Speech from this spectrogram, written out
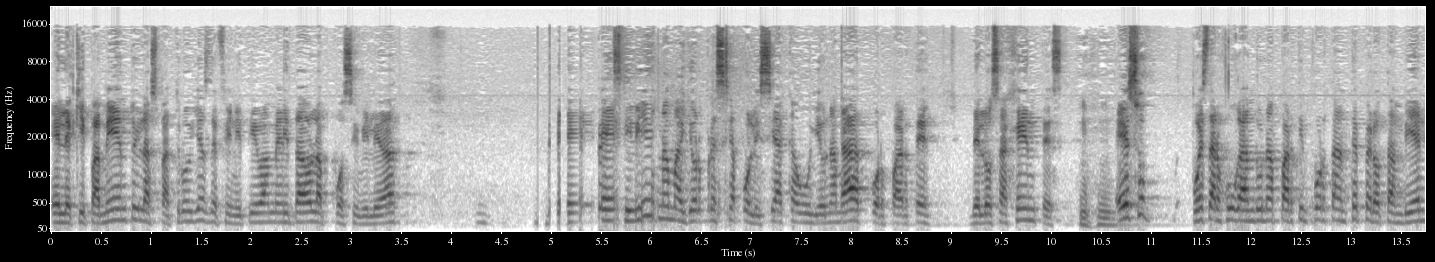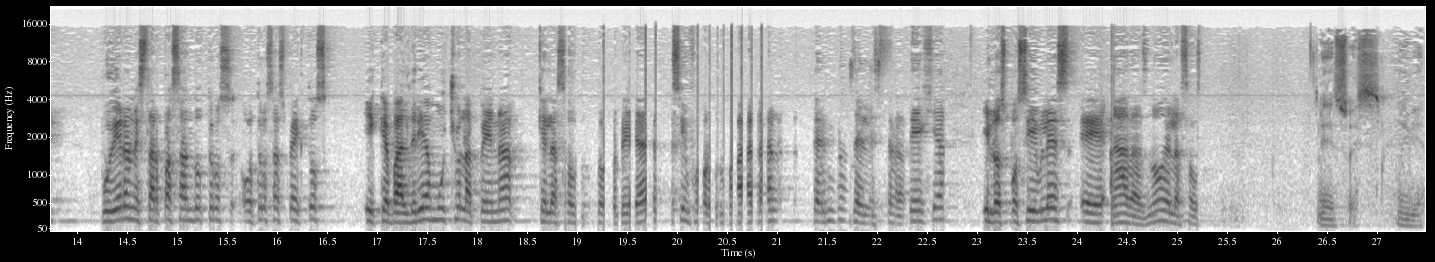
El equipamiento y las patrullas definitivamente han dado la posibilidad de percibir una mayor presencia policíaca y una por parte de los agentes. Eso puede estar jugando una parte importante, pero también pudieran estar pasando otros, otros aspectos y que valdría mucho la pena que las autoridades informaran en términos de la estrategia y los posibles eh, nadas ¿no? de las autoridades. Eso es, muy bien.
